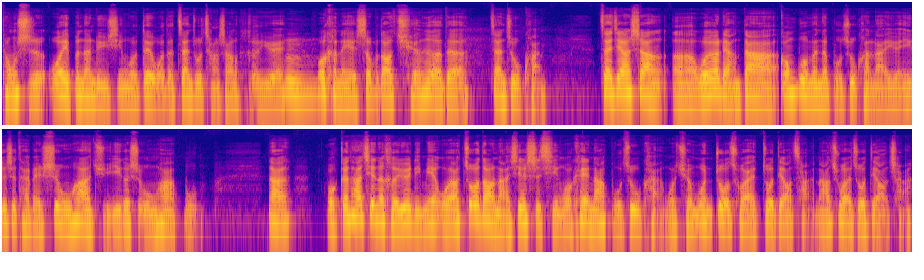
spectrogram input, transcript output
同时我也不能履行我对我的赞助厂商的合约，嗯，我可能也收不到全额的赞助款，再加上呃，我有两大公部门的补助款来源，一个是台北市文化局，一个是文化部。那我跟他签的合约里面，我要做到哪些事情，我可以拿补助款，我全部做出来做调查，拿出来做调查。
